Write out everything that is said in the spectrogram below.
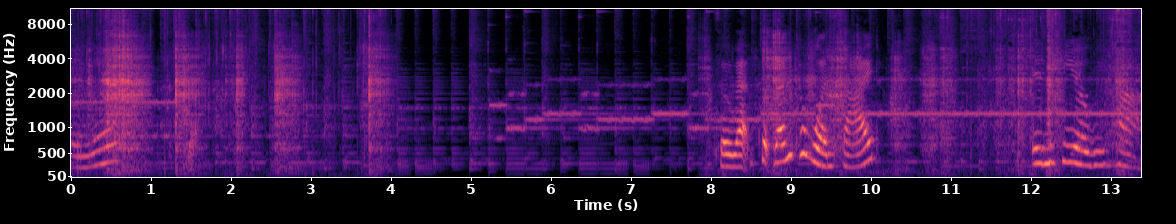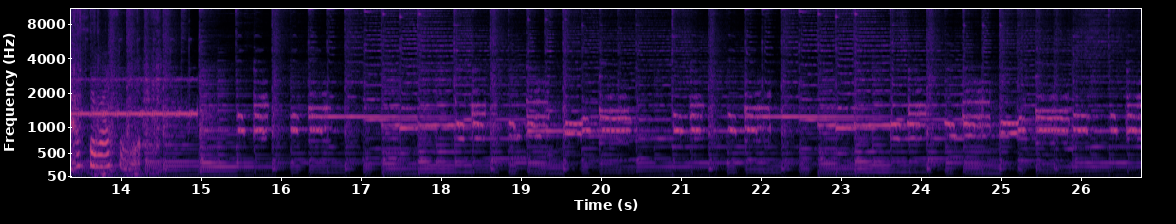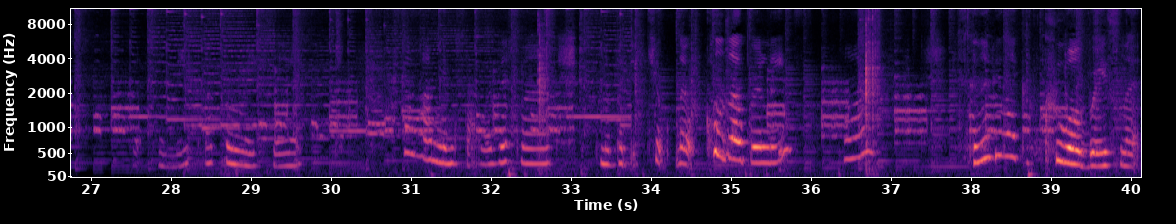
And then, So let's put them to one side. In here we have some of my favorites. Let's make. So I'm gonna start with this one. I'm gonna put the cute little clover leaf on. It's gonna be like a cool bracelet.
